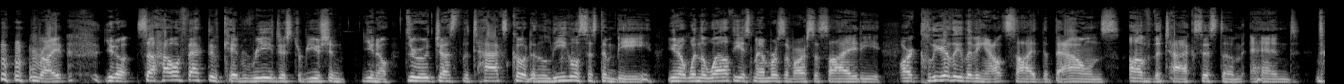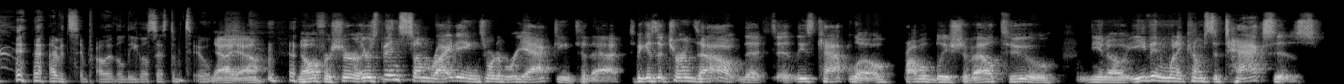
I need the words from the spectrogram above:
right? You know, so how effective can redistribution, you know, through just the tax code and the legal system be, you know, when the wealthiest members of our society are clearly living outside the bounds of the tax system and I would say probably the legal system too. Yeah, yeah. No, for sure. There's been some writing sort of reacting to that because it turns out that at least Kaplow, probably Shavell too, you know, even when it comes to taxes,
